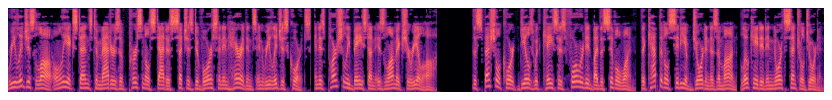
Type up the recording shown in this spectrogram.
Religious law only extends to matters of personal status such as divorce and inheritance in religious courts, and is partially based on Islamic sharia law. The special court deals with cases forwarded by the civil one. The capital city of Jordan is Amman, located in north-central Jordan.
